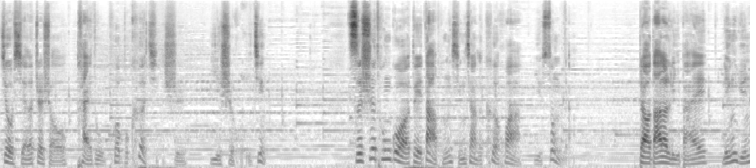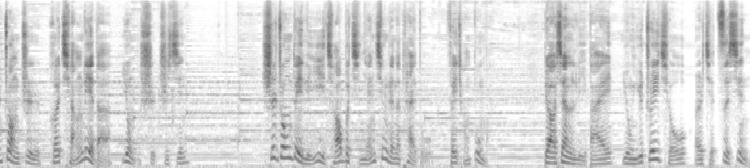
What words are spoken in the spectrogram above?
就写了这首态度颇不客气的诗，以示回敬。此诗通过对大鹏形象的刻画与颂扬，表达了李白凌云壮志和强烈的用世之心。诗中对李益瞧不起年轻人的态度非常不满，表现了李白勇于追求而且自信、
